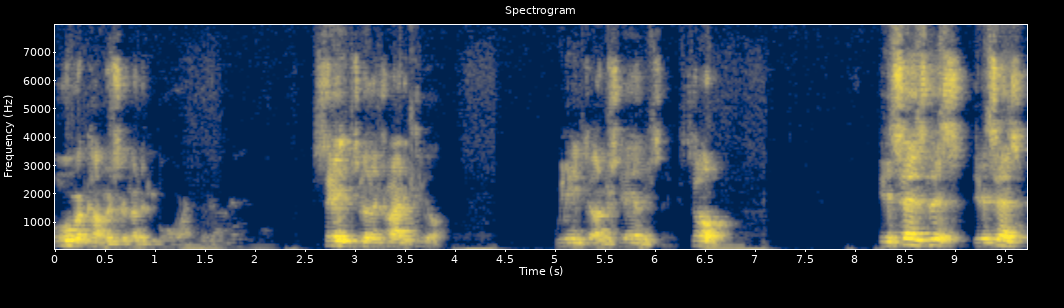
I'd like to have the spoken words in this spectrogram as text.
Overcomers are going to be born. Satan's going to try to kill. We need to understand these things. So, it says this. It says,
